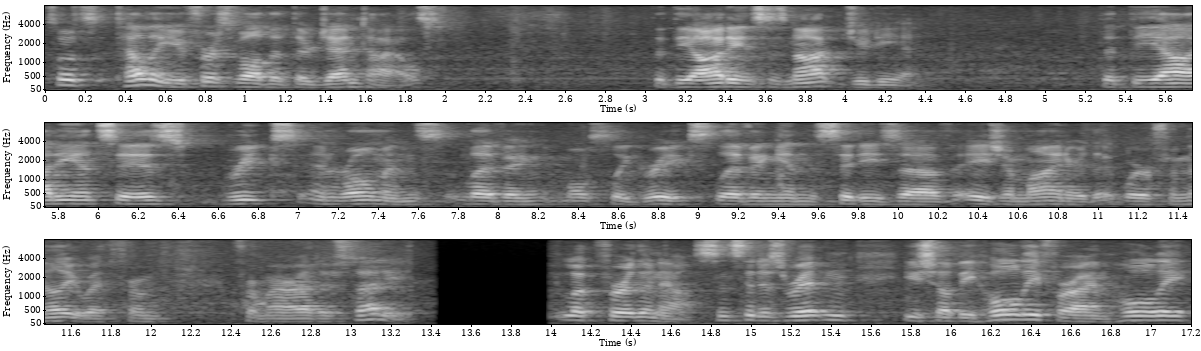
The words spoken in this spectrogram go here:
So it's telling you, first of all, that they're Gentiles, that the audience is not Judean, that the audience is Greeks and Romans living, mostly Greeks, living in the cities of Asia Minor that we're familiar with from, from our other study. Look further now. Since it is written, You shall be holy, for I am holy.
